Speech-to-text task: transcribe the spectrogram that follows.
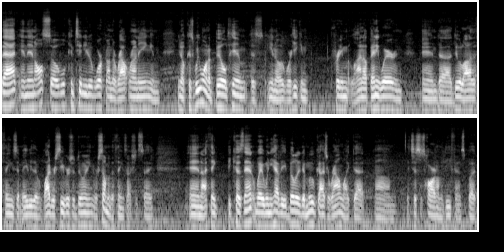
that, and then also we'll continue to work on the route running, and you know, because we want to build him as you know where he can pretty much line up anywhere and and uh, do a lot of the things that maybe the wide receivers are doing, or some of the things I should say. And I think because that way, when you have the ability to move guys around like that, um, it's just as hard on the defense. But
